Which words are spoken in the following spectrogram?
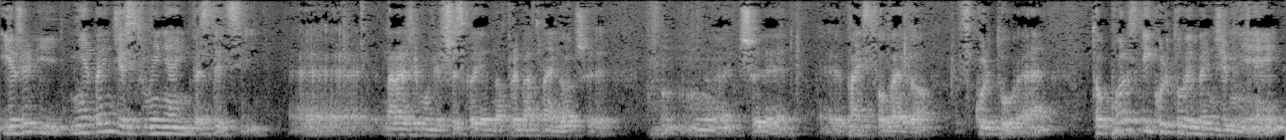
Jeżeli nie będzie strumienia inwestycji, e, na razie mówię wszystko jedno, prywatnego czy czy e, państwowego w kulturę, to polskiej kultury będzie mniej,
